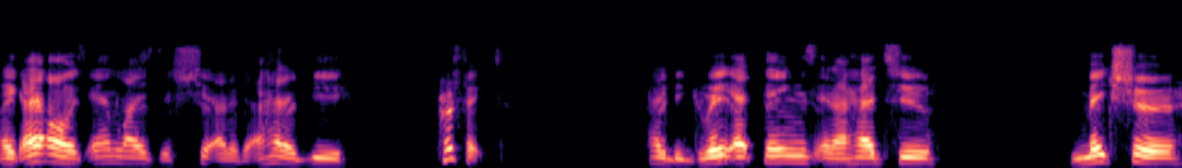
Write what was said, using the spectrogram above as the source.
like I always analyzed the shit out of it. I had to be perfect. I had to be great at things and I had to make sure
